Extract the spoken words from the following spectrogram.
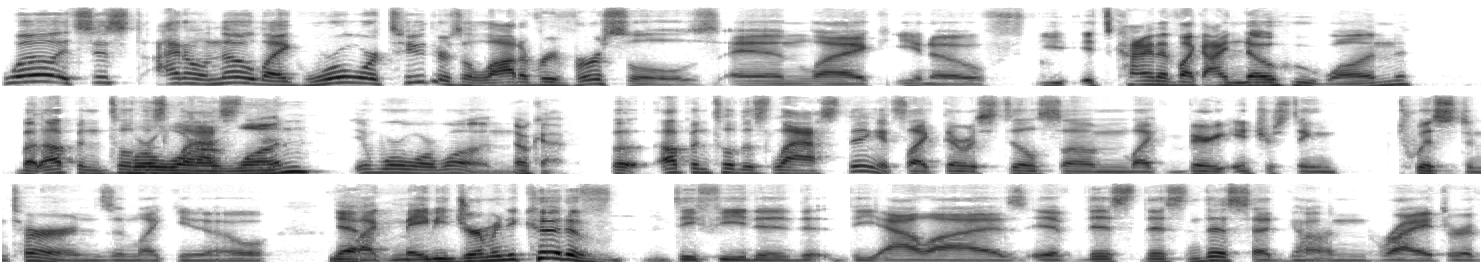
Well, it's just I don't know. Like World War II, there's a lot of reversals, and like you know, it's kind of like I know who won, but up until World this War last One. World War One, Okay. but up until this last thing, it's like there was still some like very interesting twists and turns, and like you know, Yeah. like maybe Germany could have defeated the Allies if this, this, and this had gone right, or if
